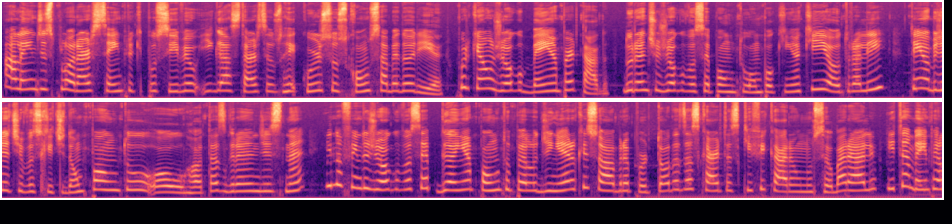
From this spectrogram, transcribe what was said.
além de explorar sempre que possível e gastar seus recursos com sabedoria, porque é um jogo bem apertado. Durante o jogo você pontua um pouquinho aqui, outro ali, tem objetivos que te dão ponto ou rotas grandes, né? E no fim do jogo você ganha ponto pelo dinheiro que sobra por todas as cartas que ficaram no seu baralho e também pela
